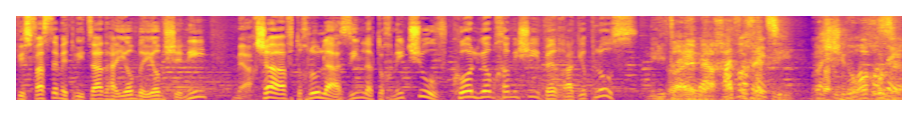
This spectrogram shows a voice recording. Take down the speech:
פספסתם את מצעד היום ביום שני? מעכשיו תוכלו להאזין לתוכנית שוב כל יום חמישי ברדיו פלוס. נתראה באחת וחצי, בשידור החוזר.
